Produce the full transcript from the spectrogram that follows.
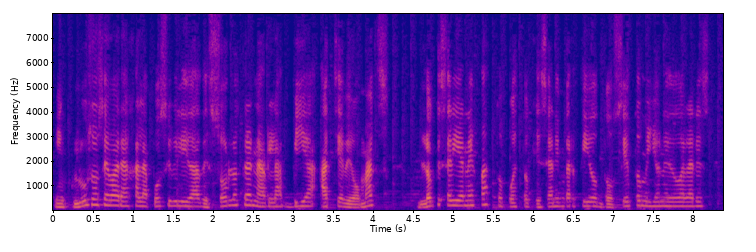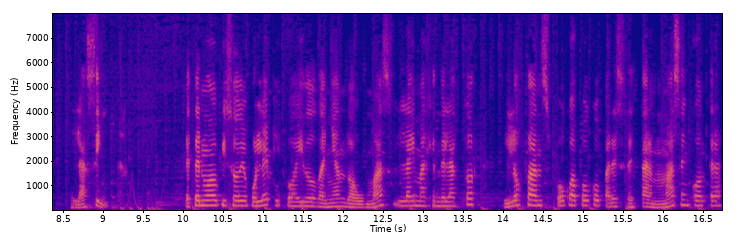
Incluso se baraja la posibilidad de solo estrenarla vía HBO Max, lo que sería nefasto puesto que se han invertido 200 millones de dólares en la cinta. Este nuevo episodio polémico ha ido dañando aún más la imagen del actor y los fans poco a poco parecen estar más en contra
